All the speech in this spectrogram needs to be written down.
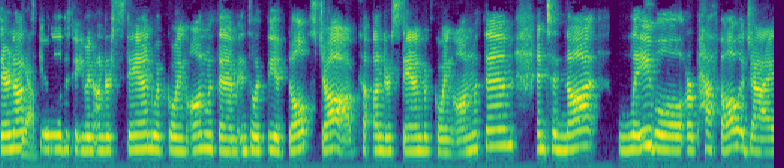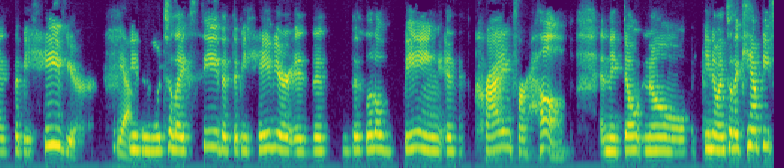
they're not yeah. skilled to even understand what's going on with them and so it's the adult's job to understand what's going on with them and to not label or pathologize the behavior yeah you know to like see that the behavior is this this little being is crying for help and they don't know you know and so they can't be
